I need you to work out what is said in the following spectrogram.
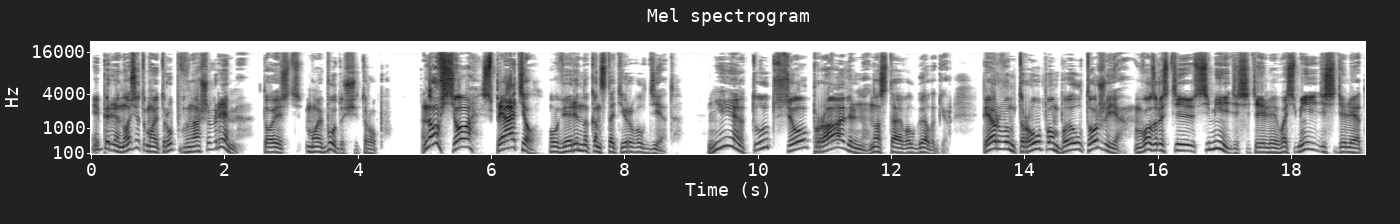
и переносит мой труп в наше время, то есть мой будущий труп. «Ну все, спятил», — уверенно констатировал дед. «Нет, тут все правильно», — настаивал Геллагер. «Первым трупом был тоже я, в возрасте 70 или 80 лет.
